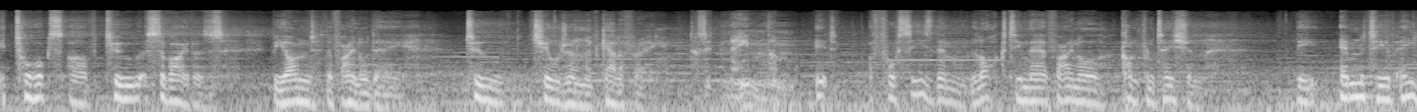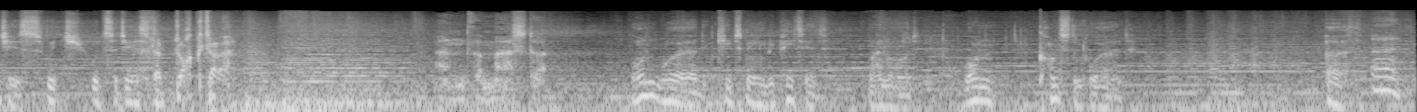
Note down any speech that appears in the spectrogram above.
it talks of two survivors beyond the final day. Two children of Gallifrey. Does it name them? It foresees them locked in their final confrontation. The enmity of ages, which would suggest... The Doctor! And the Master. One word keeps being repeated, my lord. One constant word. Earth. Earth.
